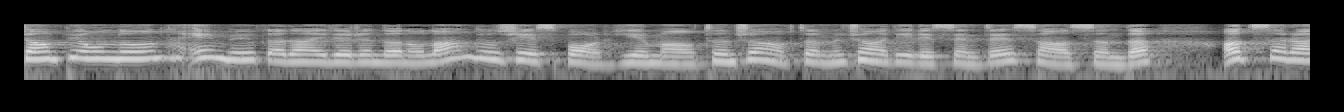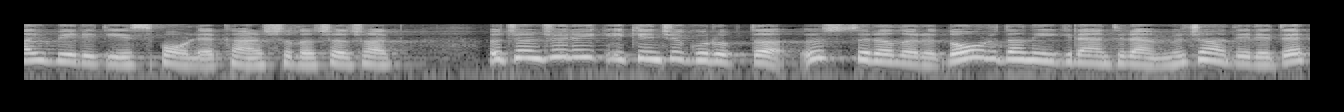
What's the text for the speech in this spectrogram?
Şampiyonluğun en büyük adaylarından olan Düzcespor 26. hafta mücadelesinde sahasında Aksaray Belediyespor'la karşılaşacak. Üçüncü lig ikinci grupta üst sıraları doğrudan ilgilendiren mücadelede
